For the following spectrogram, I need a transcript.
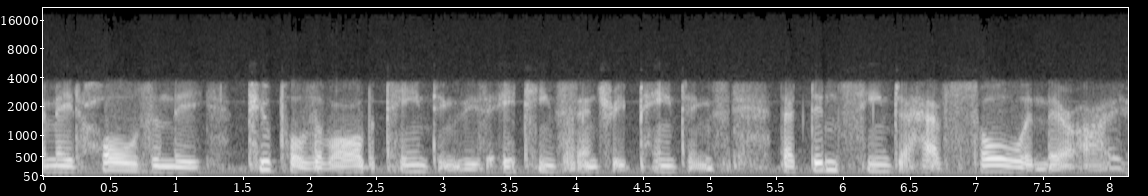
I made holes in the pupils of all the paintings, these 18th century paintings, that didn't seem to have soul in their eyes.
